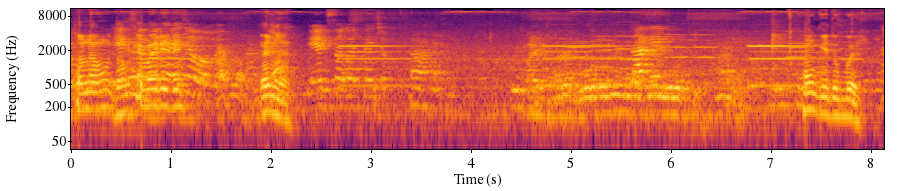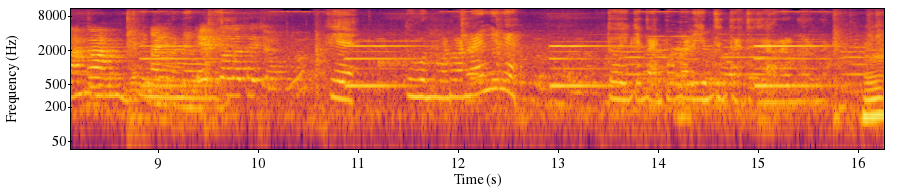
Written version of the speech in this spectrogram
તને હું. ધમકી મારી હતી? એને. શું કીધું બોલ. કે તું મને મળવા ના આવી ને તો એ કે તાર પપ્પાને એમ જતા ઘરમાં હમ?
